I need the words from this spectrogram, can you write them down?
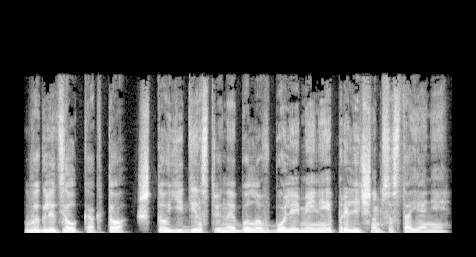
выглядел как то, что единственное было в более-менее приличном состоянии.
